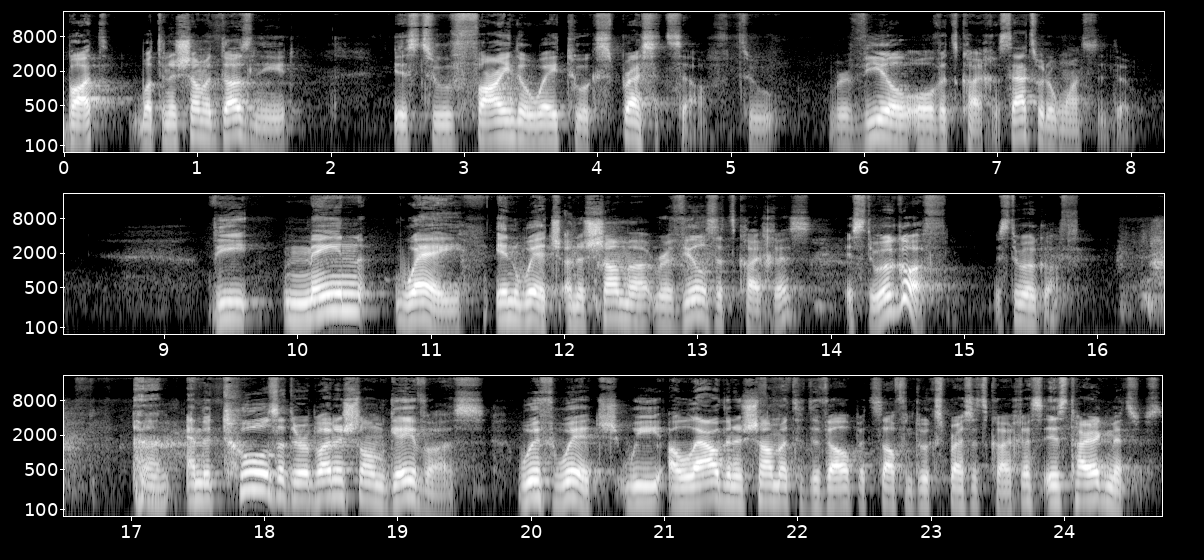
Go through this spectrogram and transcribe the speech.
But what the neshama does need is to find a way to express itself, to reveal all of its kaiches. That's what it wants to do. The main way in which a neshama reveals its kaiches is through a guf. Is through a guf. and the tools that the Rabban Shalom gave us, with which we allow the neshama to develop itself and to express its kaiches, is taryag mitzvahs.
